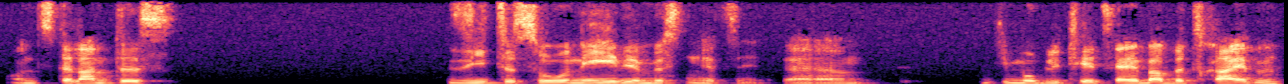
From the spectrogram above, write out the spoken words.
Und Stellantis sieht es so, nee, wir müssen jetzt ähm, die Mobilität selber betreiben.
